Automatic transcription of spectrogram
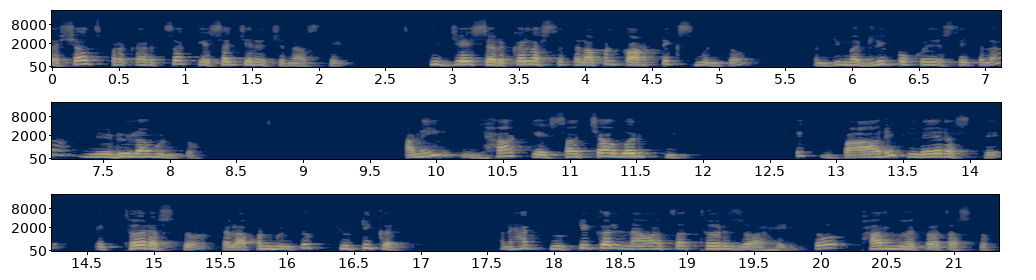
तशाच प्रकारचा केसाची रचना असते, की जे सर्कल असतं त्याला आपण कॉर्टेक्स म्हणतो आणि जी मधली पोकळी असते त्याला मेडुला म्हणतो. आणि ह्या केसाच्या वरती एक बारीक लेअर असते, एक थर असतो, त्याला आपण म्हणतो क्युटिकल आणि हा क्युटिकल नावाचा थर जो आहे, तो फार महत्त्वाचा असतो.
